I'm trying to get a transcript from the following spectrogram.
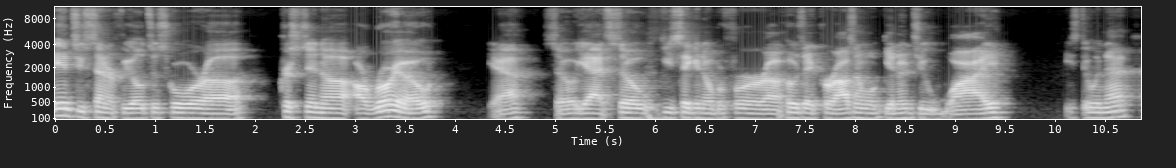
into center field to score uh, Christian uh, Arroyo. Yeah. So yeah, so he's taking over for uh, Jose Peraza, and we'll get into why he's doing that.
